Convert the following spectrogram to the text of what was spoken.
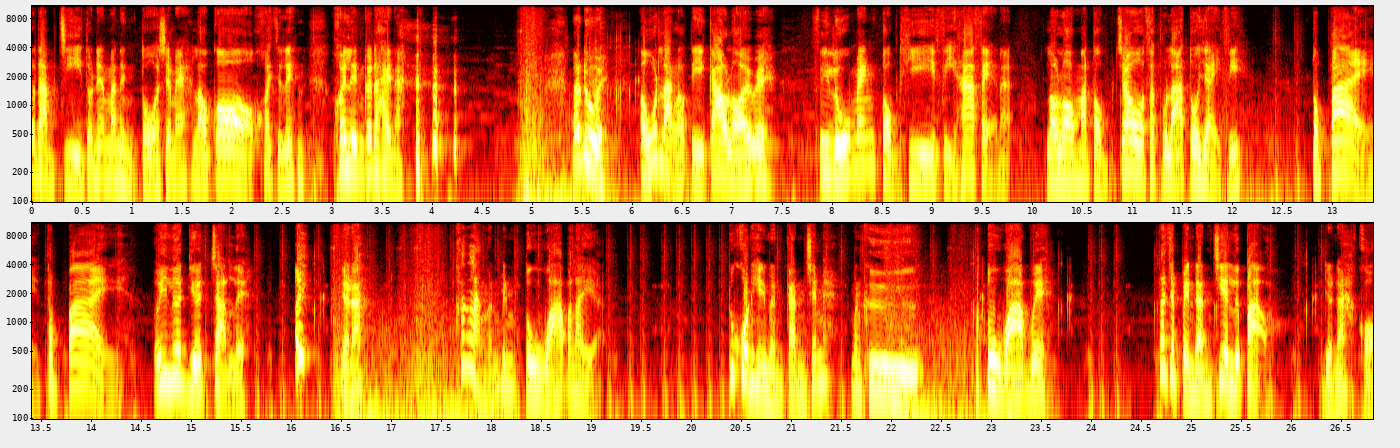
ระดับ G ตัวเนี้ยมาหนึ่งตัวใช่ไหม เราก็ค่อยจะเล่น ค่อยเล่นก็ได้นะ แล้วดูอาวุธหลักเราตี 900 เว้ย ซีรุแม่งตบที4 5แสนอะเราลองมาตบเจ้าซากุระตัวใหญ่สิ ตบป้าย ตบป้าย เอ้ยเลือดเยอะจัดเลย เอ้ย เดี๋ยวนะ ข้างหลังมันเป็นประตูวาร์ปอะไรอะทุกคนเห็นเหมือนกันใช่ไหม มันคือประตูวาร์ปเว้ย น่าจะเป็นดันเจียนหรือเปล่า เดี๋ยวนะ ขอ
